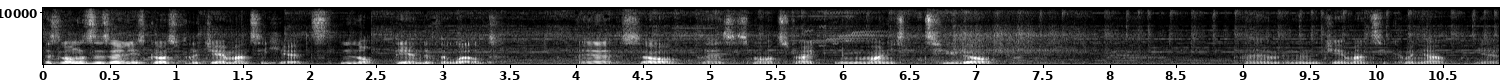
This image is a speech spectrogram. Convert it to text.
as long as Xerneas goes for the Geomancy here, it's not the end of the world. Yeah, so there's a Smart Strike. Be minus 2 though. Um, and then the Geomancy coming out, yeah.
